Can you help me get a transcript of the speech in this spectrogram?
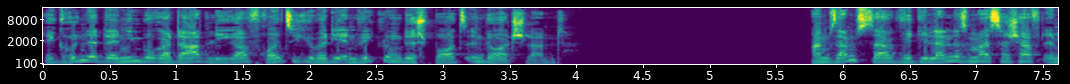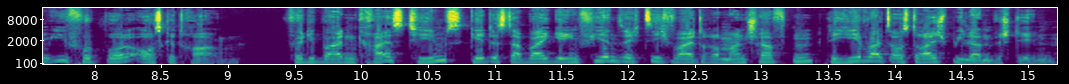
Der Gründer der Nienburger Dartliga freut sich über die Entwicklung des Sports in Deutschland. Am Samstag wird die Landesmeisterschaft im E-Football ausgetragen. Für die beiden Kreisteams geht es dabei gegen 64 weitere Mannschaften, die jeweils aus drei Spielern bestehen.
